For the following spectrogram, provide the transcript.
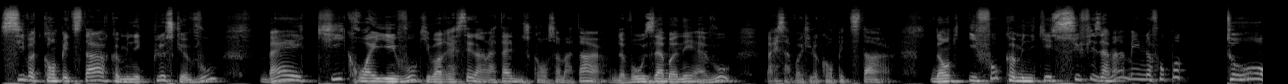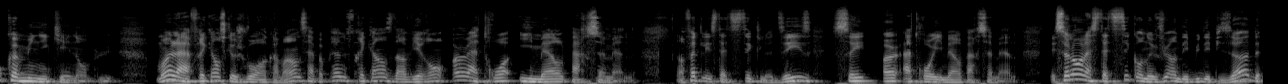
Si votre compétiteur communique plus que vous, ben qui croyez-vous qui va rester dans la tête du consommateur, de vos abonnés à vous? Ben ça va être le compétiteur. Donc il faut communiquer suffisamment, mais il ne faut pas trop communiquer non plus. Moi, la fréquence que je vous recommande, c'est à peu près une fréquence d'environ 1 à 3 emails par semaine. En fait, les statistiques le disent, c'est 1 à 3 emails par semaine. Et selon la statistique qu'on a vue en début d'épisode,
